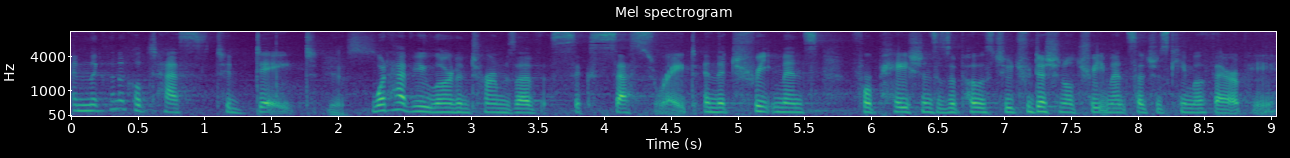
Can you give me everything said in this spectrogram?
In the clinical tests to date, yes. what have you learned in terms of success rate in the treatments for patients as opposed to traditional treatments such as chemotherapy?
